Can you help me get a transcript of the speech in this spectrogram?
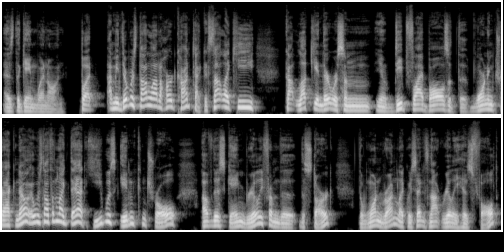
as the game went on. But I mean, there was not a lot of hard contact. It's not like he got lucky and there were some, you know, deep fly balls at the warning track. No, it was nothing like that. He was in control of this game really from the the start. The one run, like we said, it's not really his fault.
